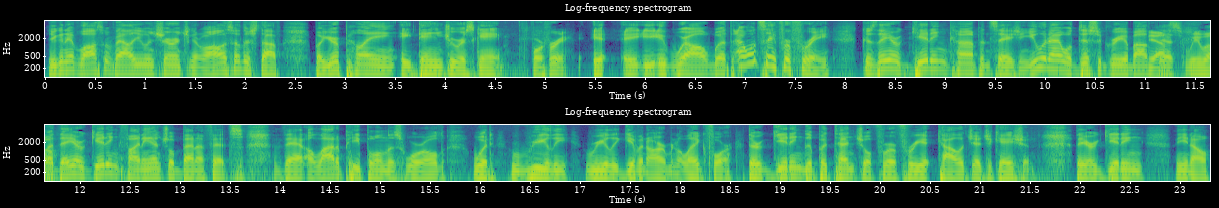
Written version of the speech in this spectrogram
You're going to have loss of value insurance. You're going to have all this other stuff, but you're playing a dangerous game For free. It, it, it- well, with I won't say for free because they are getting compensation. You and I will disagree about Yes, this, we will. but they are getting financial benefits that a lot of people in this world would really, really give an arm and a leg for. They're getting the potential for a free college education. They are getting, you know.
